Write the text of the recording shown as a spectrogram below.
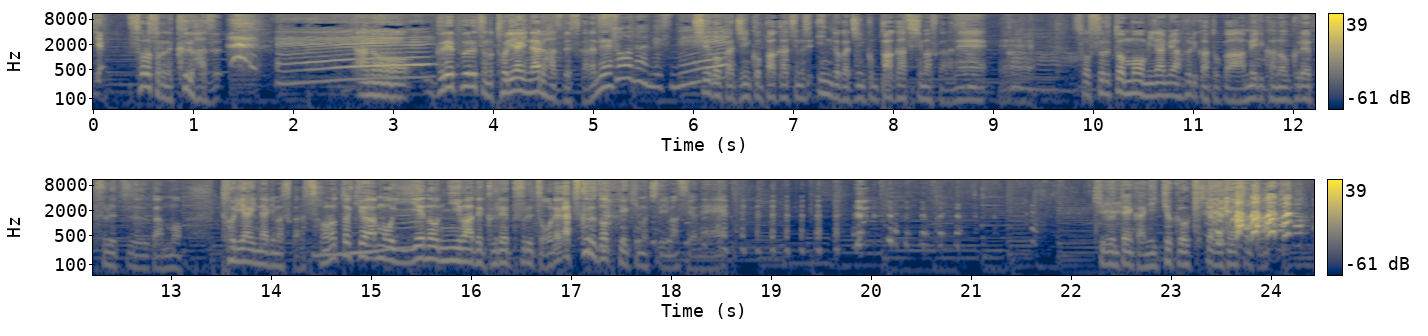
いやそろそろね来るはずあのグレープフルーツの取り合いになるはずですからね。そうなんですね。中国が人口爆発します。インドが人口爆発しますからね。そえー。そうするともう南アフリカとかアメリカのグレープフルーツがもう取り合いになりますからその時はもう家の庭でグレープフルーツ俺が作るぞっていう気持ちでいますよね。気分転換に一曲お聴きいただきましょうか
